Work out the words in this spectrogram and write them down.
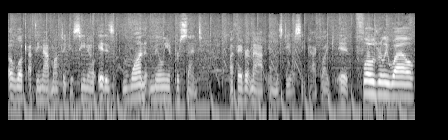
a look at the map Monte Cassino. It is 1 million percent my favorite map in this DLC pack. Like, it flows really well,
